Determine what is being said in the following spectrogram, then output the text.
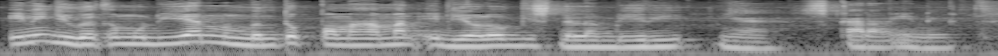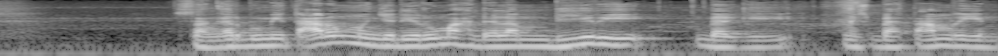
ini juga kemudian membentuk pemahaman ideologis dalam dirinya sekarang ini. Sanggar Bumi Tarung menjadi rumah dalam diri bagi Misbah Tamrin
